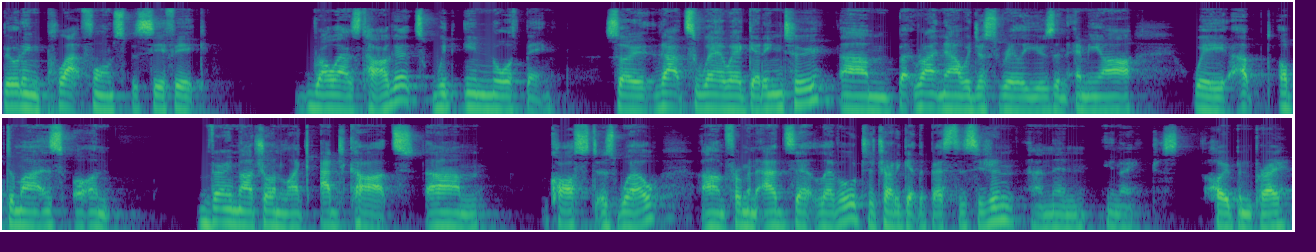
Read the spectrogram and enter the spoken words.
building platform specific ROAS targets within Northbeam. So that's where we're getting to. Um, but right now, we just really use an MER. We op- optimize on very much on like ad carts um, cost as well um, from an ad set level to try to get the best decision, and then you know just hope and pray.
